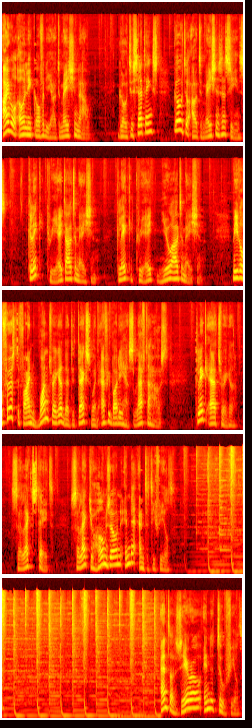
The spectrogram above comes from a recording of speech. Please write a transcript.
I will only cover the automation now. Go to Settings, go to Automations and Scenes. Click Create Automation. Click Create New Automation. We will first define one trigger that detects when everybody has left the house. Click Add Trigger. Select State. Select your home zone in the Entity field. Enter 0 in the To field.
